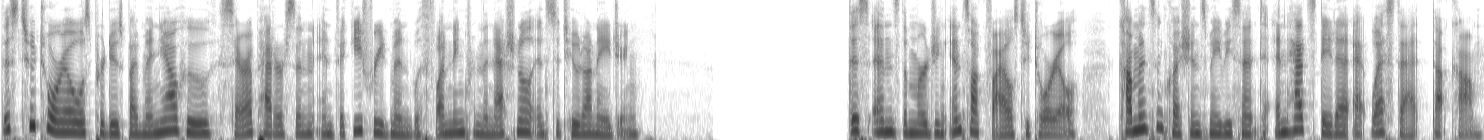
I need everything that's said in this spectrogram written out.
This tutorial was produced by Mengyao Hu, Sarah Patterson, and Vicki Freedman with funding from the National Institute on Aging. This ends the Merging NSOC Files tutorial. Comments and questions may be sent to nhatsdata at westat.com.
